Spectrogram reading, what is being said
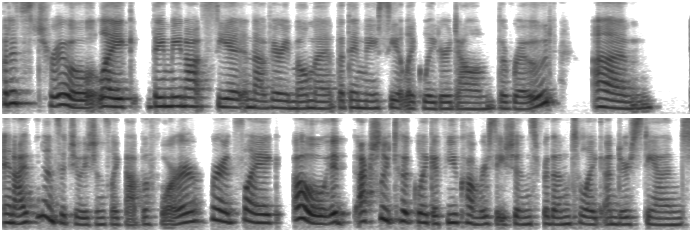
but it's true. Like they may not see it in that very moment, but they may see it like later down the road. Um, and I've been in situations like that before where it's like, oh, it actually took like a few conversations for them to like understand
